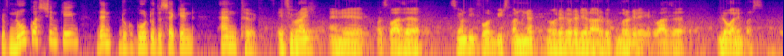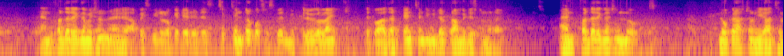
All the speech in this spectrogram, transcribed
If no question came, then do go to the second and third. a febrile and uh, was uh, 74 beats per minute, no radio radial or radio femoral delay, it was uh, low volume pulse. And further examination, and apex beat located at a 6th intercostal space mid clavicle line, that was a 10 centimeter from mediastinal line. And further examination, no, no parasternal heave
